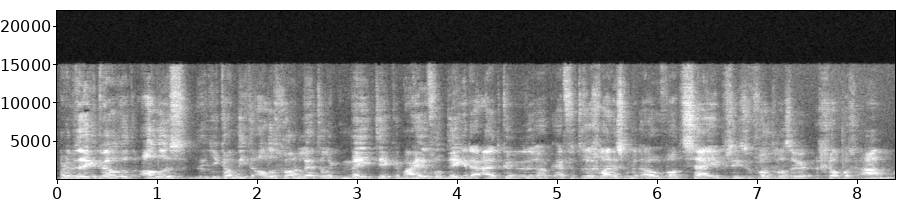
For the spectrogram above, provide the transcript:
maar dat betekent wel dat alles, je kan niet alles gewoon letterlijk meetikken, maar heel veel dingen daaruit kunnen we dus ook even terugluisteren met, oh, wat zei je precies of wat was er grappig aan.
